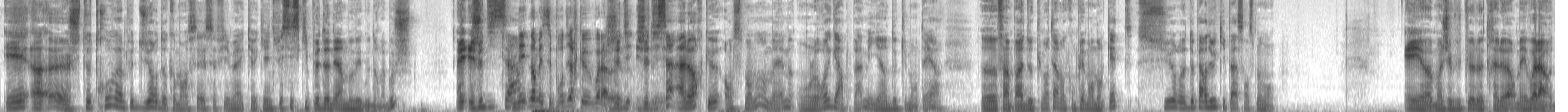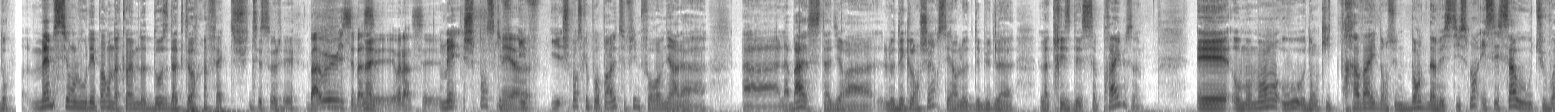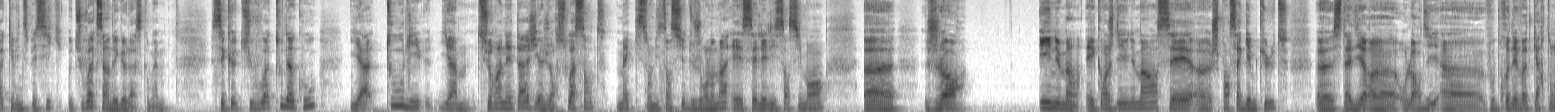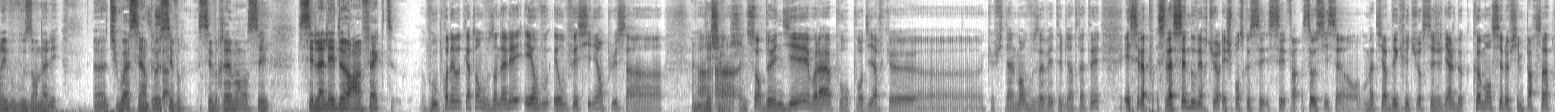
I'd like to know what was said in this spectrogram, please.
Et je te trouve un peu dur de commencer ce film avec Kevin Spacey, ce qui peut donner un mauvais goût dans la bouche. Et, je dis ça. Mais non mais c'est pour dire que voilà. Je dis, je dis ça alors que en ce moment même, on le regarde pas, mais il y a un documentaire, euh, enfin pas un documentaire, mais un complément d'enquête sur euh, Depardieu qui passe en ce moment. Et euh, moi j'ai vu que le trailer, mais voilà. Donc même si on le voulait pas, on a quand même notre dose d'acteur infect. Je suis désolé. Bah oui oui c'est bah Ouais. voilà c'est. Mais je pense qu'il, euh, je pense que pour parler de ce film, il faut revenir à la à la base, c'est-à-dire à le déclencheur, c'est-à-dire le début de la, la crise des subprimes. Et au moment où donc il travaille dans une banque d'investissement, et c'est ça où tu vois Kevin Spacey, où tu vois que c'est un dégueulasse quand même. C'est que tu vois tout d'un coup, il y a tout, il y a sur un étage, il y a genre 60 mecs qui sont licenciés du jour au lendemain, et c'est les licenciements euh, genre inhumains. Et quand je dis inhumain, c'est, euh, je pense à Game Cult, euh, c'est-à-dire euh, on leur dit, vous prenez votre carton et vous vous en allez. Tu vois, c'est un peu, c'est vr- c'est vraiment, c'est c'est la laideur infect. Vous prenez votre carton, vous en allez, et on vous, et on vous fait signer en plus un, Une un- un- une sorte de NDA, voilà, pour, pour dire que, euh, que finalement vous avez été bien traité. Et c'est la, c'est la scène d'ouverture, et je pense que c'est, c'est- enfin, ça aussi, c'est en matière d'écriture, c'est génial de commencer le film par ça,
